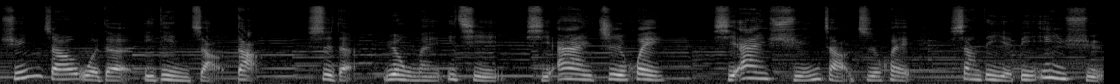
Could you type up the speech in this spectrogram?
寻找我的，一定找到。是的，愿我们一起喜爱智慧，喜爱寻找智慧，上帝也必应许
